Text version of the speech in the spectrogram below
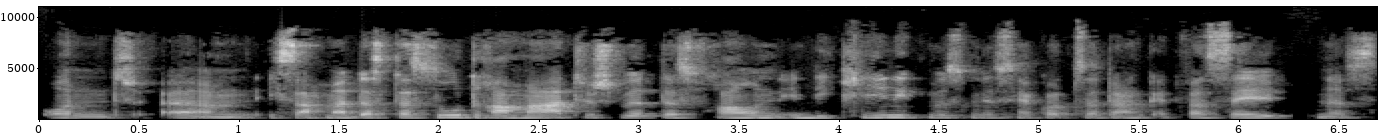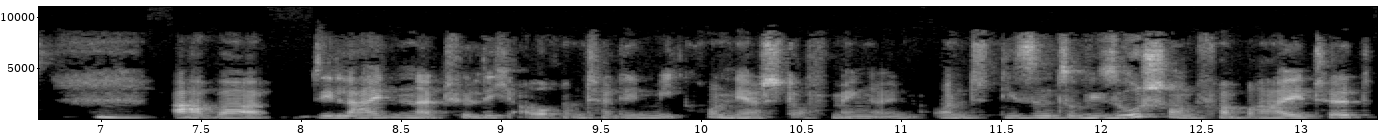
Und ähm, ich sage mal, dass das so dramatisch wird, dass Frauen in die Klinik müssen, ist ja Gott sei Dank etwas Seltenes. Mhm. Aber sie leiden natürlich auch unter den Mikronährstoffmängeln und die sind sowieso schon verbreitet.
